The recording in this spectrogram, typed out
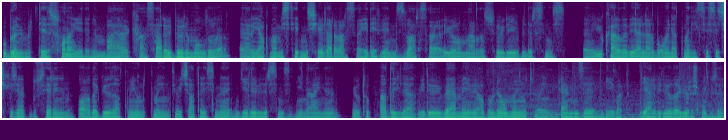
Bu bölümlükte sona gelelim. Bayağı kanser bir bölüm oldu. Eğer yapmam istediğiniz şeyler varsa, hedefleriniz varsa yorumlarda söyleyebilirsiniz. Ee, yukarıda bir yerlerde oynatma listesi çıkacak bu serinin. Ona da göz atmayı unutmayın. Twitch adresime gelebilirsiniz. Yine aynı YouTube adıyla. Videoyu beğenmeyi ve abone olmayı unutmayın. Kendinize iyi bakın. Diğer videoda görüşmek üzere.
